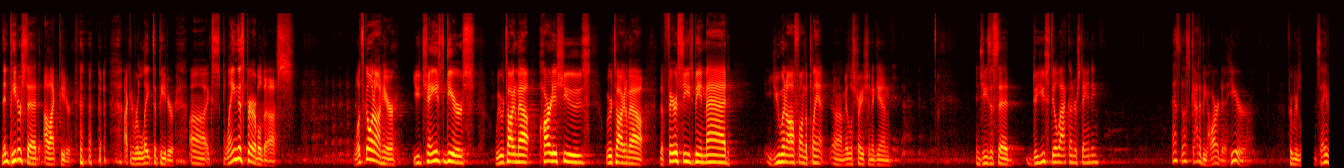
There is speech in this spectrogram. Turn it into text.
Then Peter said, I like Peter. I can relate to Peter. Uh, explain this parable to us. What's going on here? You changed gears. We were talking about heart issues. We were talking about the Pharisees being mad. You went off on the plant um, illustration again. And Jesus said, Do you still lack understanding? That's, that's got to be hard to hear from your Lord and Savior.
